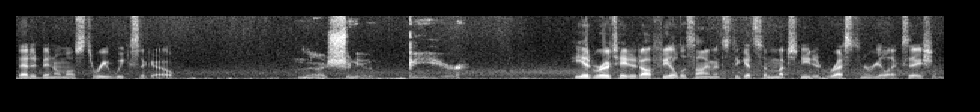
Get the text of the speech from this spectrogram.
That had been almost three weeks ago. I shouldn't even be here. He had rotated off field assignments to get some much needed rest and relaxation.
